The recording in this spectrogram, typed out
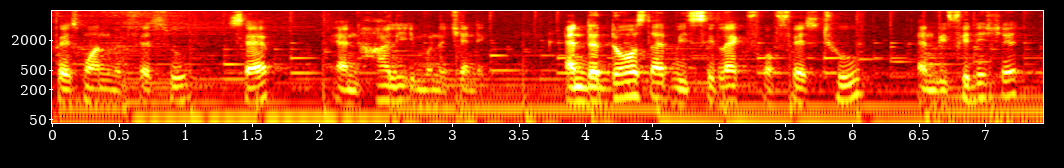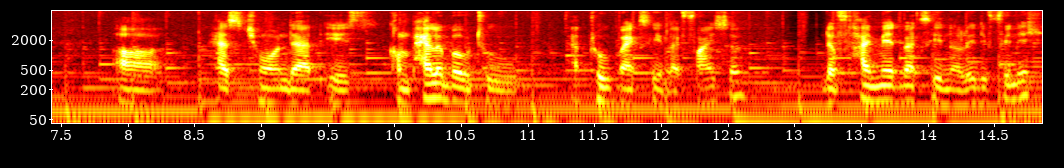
phase one and phase two, safe and highly immunogenic. And the dose that we select for phase two and we finish it uh, has shown that is comparable to approved vaccine like Pfizer. The Thai-made vaccine already finished,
